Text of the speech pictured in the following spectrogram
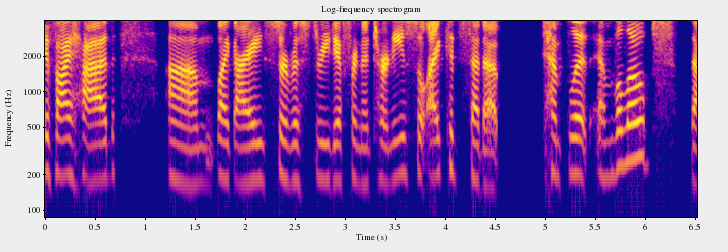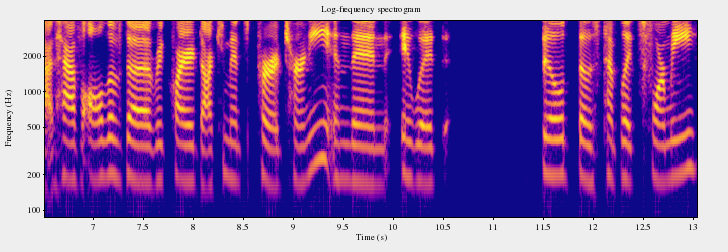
if I had, um, like I service three different attorneys, so I could set up template envelopes that have all of the required documents per attorney, and then it would build those templates for me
